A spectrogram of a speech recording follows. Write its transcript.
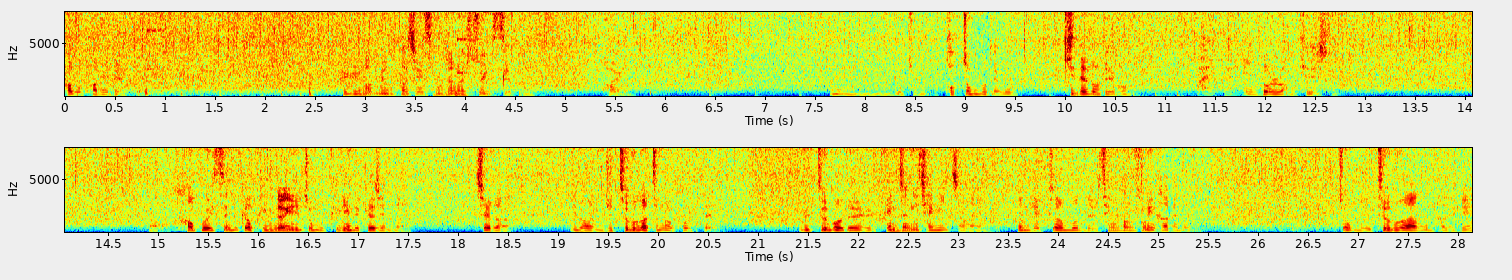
바로 밤이 될 거예요. 100만 명까지 성장할 수 있을까? 과연? 음, 이게 좀 걱정도 되고, 기대도 되고. 아, 이걸로 안 캐지지. 어, 하고 있으니까 굉장히 좀 그게 느껴진다. 제가 이런 유튜브 같은 걸 볼 때 유튜버들 굉장히 재미있잖아요. 그런데 그런 분들 생방송에 가면은 좀 유튜브랑은 다르게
